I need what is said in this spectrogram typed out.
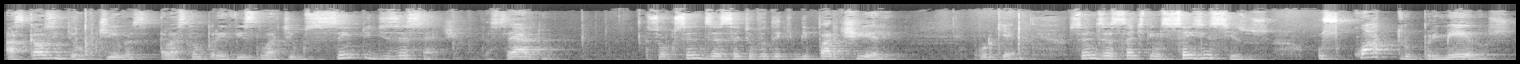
As causas interruptivas, elas estão previstas no artigo 117, tá certo? Só que o 117 eu vou ter que bipartir ele. Por quê? O 117 tem seis incisos. Os quatro primeiros,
